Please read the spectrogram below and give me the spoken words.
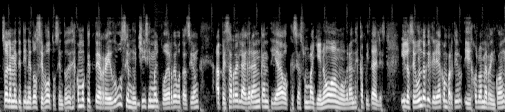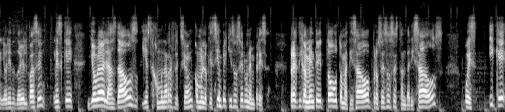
solamente tiene 12 votos. Entonces, es como que te reduce muchísimo el poder de votación a pesar de la gran cantidad o que seas un ballenón o grandes capitales. Y lo segundo que quería compartir, y discúlpame Rincón, y ahorita te doy el pase, es que yo veo a las DAOs, y esta es como una reflexión, como lo que siempre quiso ser una empresa. Prácticamente todo automatizado, procesos estandarizados, pues, y que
